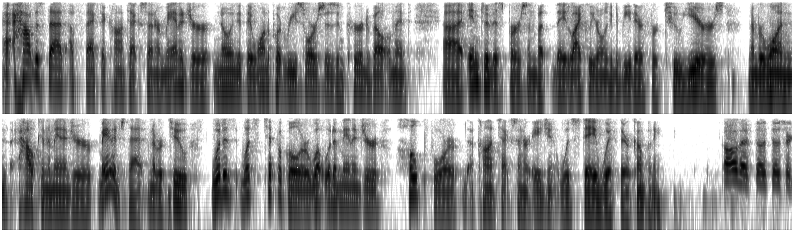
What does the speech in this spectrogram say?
Uh, how does that affect a contact center manager knowing that they want to put resources and career development uh, into this person, but they likely are only going to be there for two years? Number one, how can a manager manage that? Number two, what is what's typical or what would a manager hope for a contact center agent would stay with their company? Oh, those, those are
